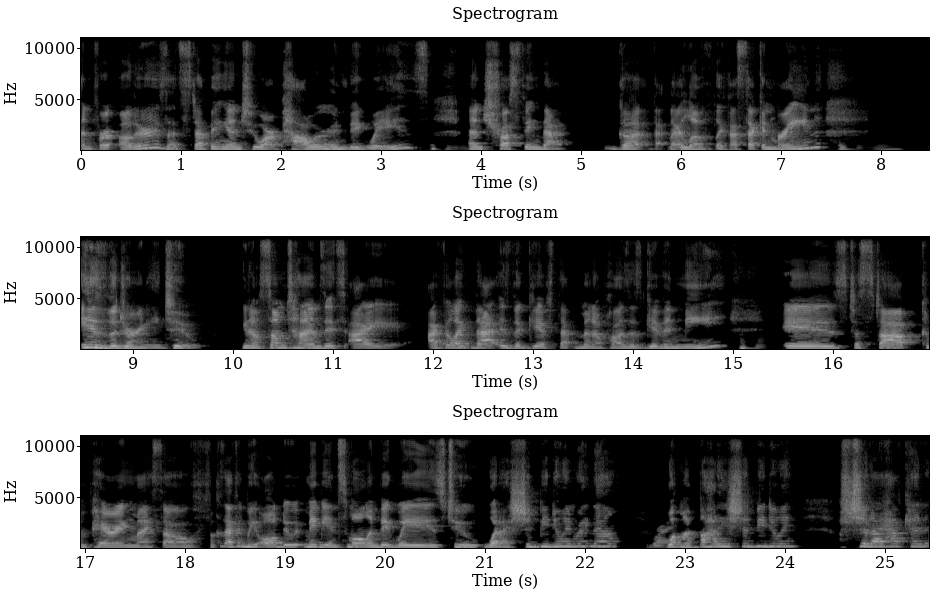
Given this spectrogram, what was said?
and for others that stepping into our power in big ways mm-hmm. and trusting that gut that I love, like that second brain, mm-hmm. is the journey too. You know, sometimes it's I I feel like that is the gift that menopause has given me mm-hmm. is to stop comparing myself because I think we all do it maybe in small and big ways to what I should be doing right now, right. what my body should be doing. Should I have kids?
